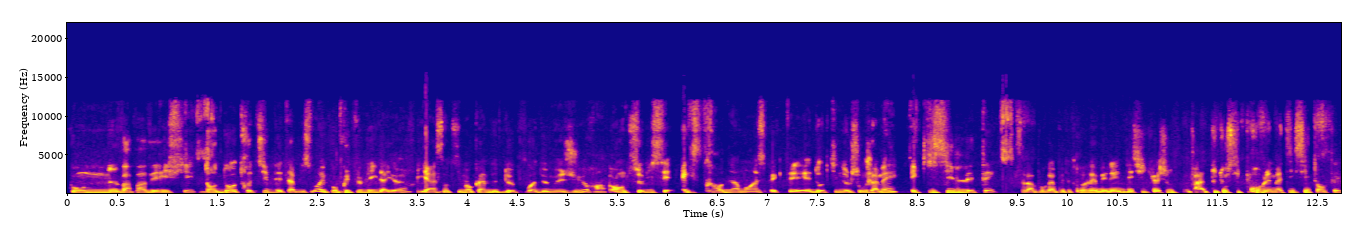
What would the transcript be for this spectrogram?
qu'on ne va pas vérifier dans d'autres types d'établissements, y compris publics d'ailleurs. Il y a un sentiment quand même de deux poids, deux mesures entre ce lycée extraordinairement inspecté et d'autres qui ne le sont jamais et qui, s'il l'était, cela pourrait peut-être révéler des situations enfin, tout aussi problématiques si tant est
